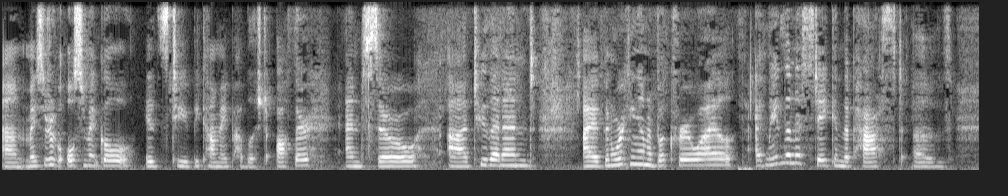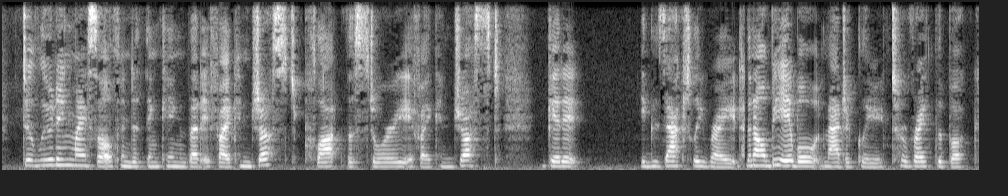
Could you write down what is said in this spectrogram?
Um, my sort of ultimate goal is to become a published author, and so uh, to that end, I've been working on a book for a while. I've made the mistake in the past of deluding myself into thinking that if I can just plot the story, if I can just get it exactly right, then I'll be able magically to write the book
